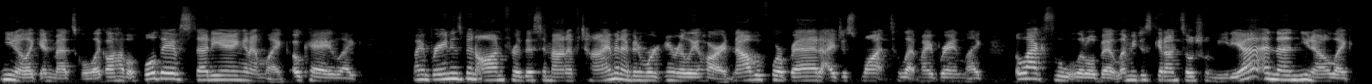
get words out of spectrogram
you know, like in med school, like I'll have a full day of studying and I'm like, okay, like my brain has been on for this amount of time and I've been working really hard. Now before bed, I just want to let my brain like relax a little bit. Let me just get on social media. And then, you know, like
